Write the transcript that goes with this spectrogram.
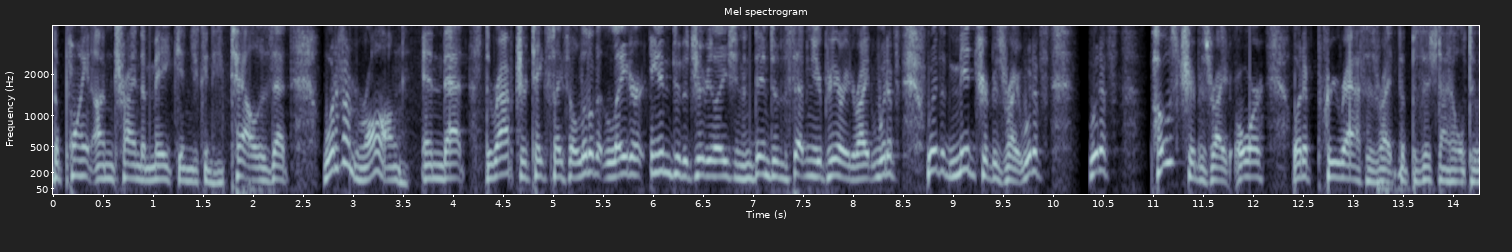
the point I'm trying to make, and you can tell, is that what if I'm wrong and that the rapture takes place a little bit later into the tribulation and into the seven year period, right? What if what if mid trib is right? What if what if post trib is right? Or what if pre wrath is right? The position I hold to.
